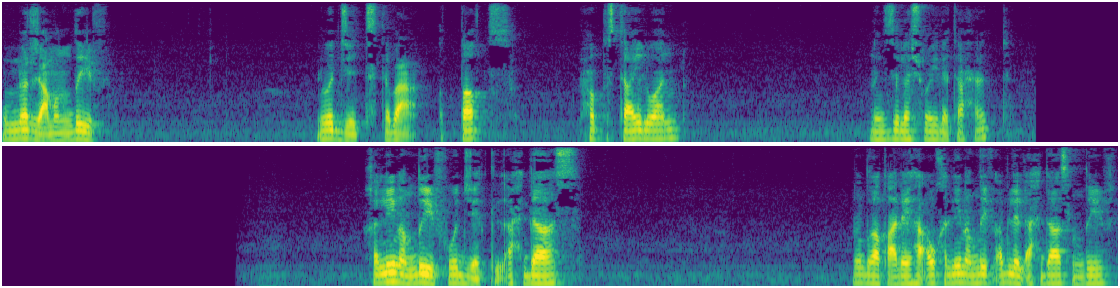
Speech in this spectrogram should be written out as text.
وبنرجع بنضيف الوجت تبع الطقس. نحط ستايل 1 ننزلها شوي لتحت. خلينا نضيف وجهة الأحداث. نضغط عليها أو خلينا نضيف قبل الأحداث نضيف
